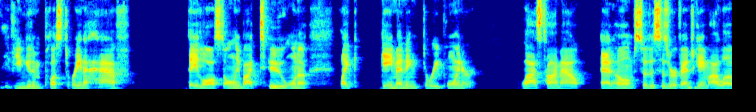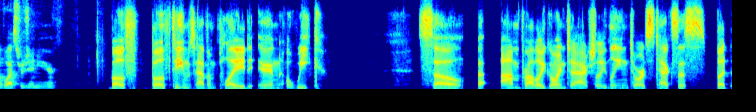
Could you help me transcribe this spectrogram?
if you can get them plus three and a half, they lost only by two on a like game ending three pointer last time out at home. So this is a revenge game. I love West Virginia here. Both both teams haven't played in a week, so uh, I'm probably going to actually lean towards Texas, but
